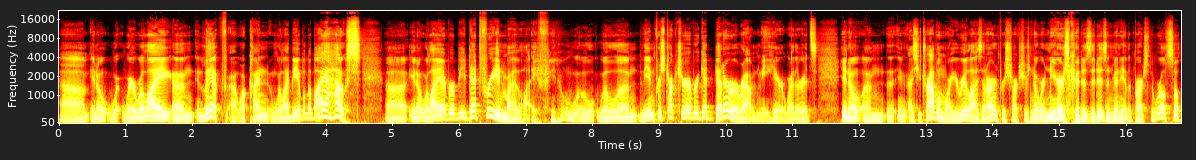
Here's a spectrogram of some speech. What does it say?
Um, you know, wh- where will I um, live? Uh, what kind will I be able to buy a house? Uh, you know, will I ever be debt free in my life? You know, will, will um, the infrastructure ever get better around me here? Whether it's, you know, um, as you travel more, you realize that our infrastructure is nowhere near as good as it is in many other parts of the world. So,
